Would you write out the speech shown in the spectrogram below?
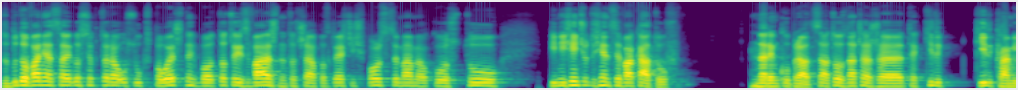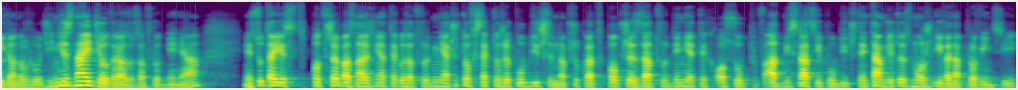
zbudowania całego sektora usług społecznych, bo to, co jest ważne, to trzeba podkreślić, w Polsce mamy około 150 tysięcy wakatów na rynku pracy, a to oznacza, że te kil, kilka milionów ludzi nie znajdzie od razu zatrudnienia. Więc tutaj jest potrzeba znalezienia tego zatrudnienia, czy to w sektorze publicznym, na przykład poprzez zatrudnienie tych osób w administracji publicznej, tam gdzie to jest możliwe na prowincji,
